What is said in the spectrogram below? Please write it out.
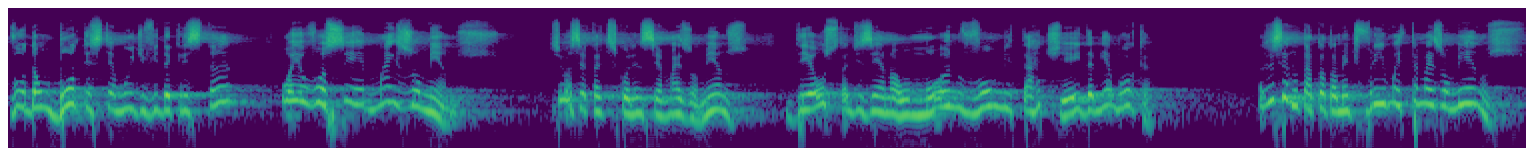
vou dar um bom testemunho de vida cristã, ou eu vou ser mais ou menos? Se você está escolhendo ser mais ou menos, Deus está dizendo: ó, o morno vomitar-te-ei da minha boca. Às vezes você não está totalmente frio, mas está mais ou menos.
